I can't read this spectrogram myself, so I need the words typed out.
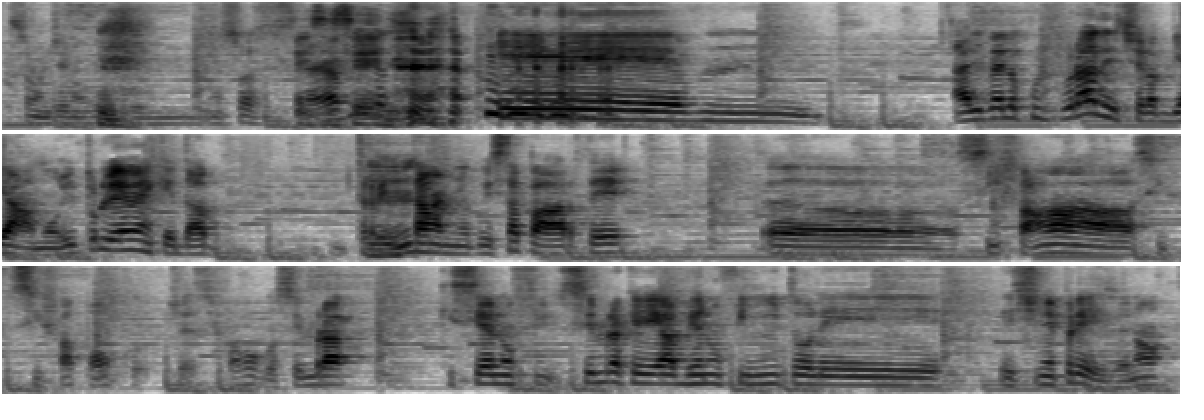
Sono genovese, non so se si Sì, è sì, sì. E mh, a livello culturale ce l'abbiamo. Il problema è che da 30 Mm. anni a questa parte eh, si, fa, si, si fa poco. Cioè, si fa poco. Sembra che, siano sembra che abbiano finito le, le cineprese, no?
